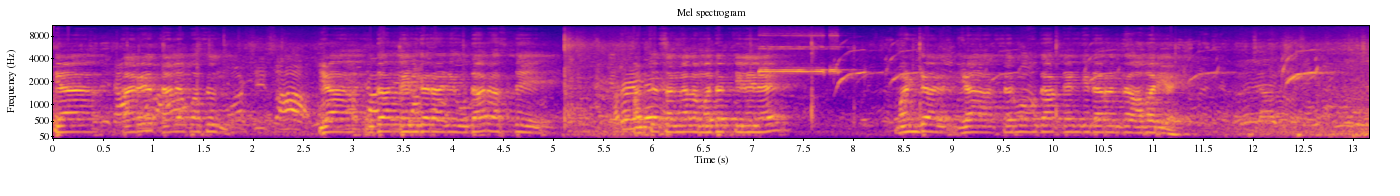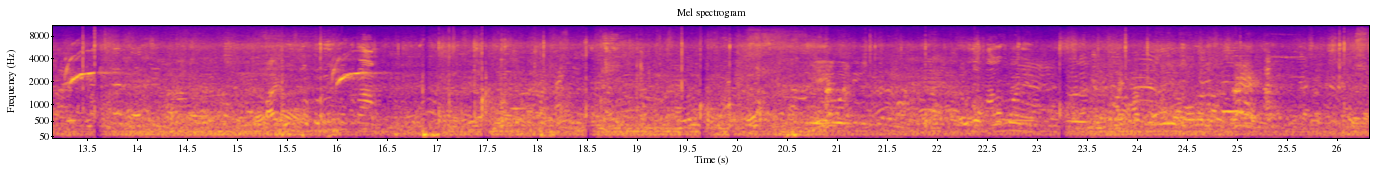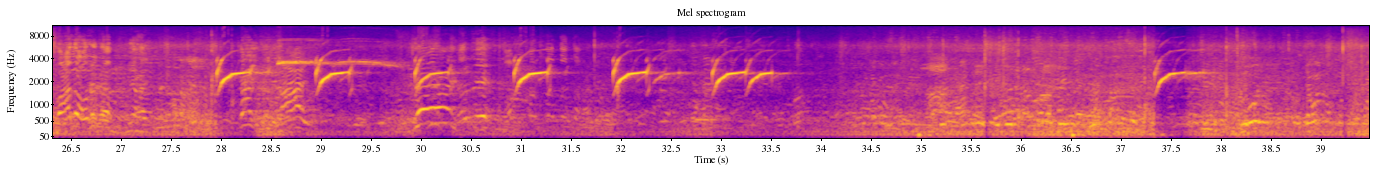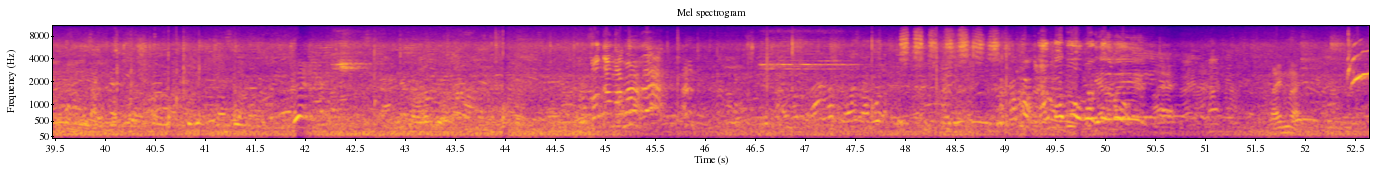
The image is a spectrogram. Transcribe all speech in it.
त्या कार्यरत झाल्यापासून या उदार देणगराने उदार असते आमच्या संघाला मदत केलेली आहे. मंडळ या सर्व उदार देणगीदारांचा आभारी आहे. लाईन नाही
